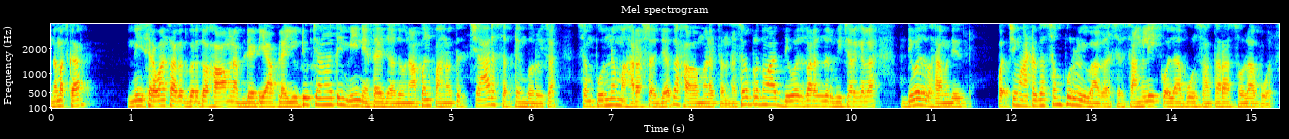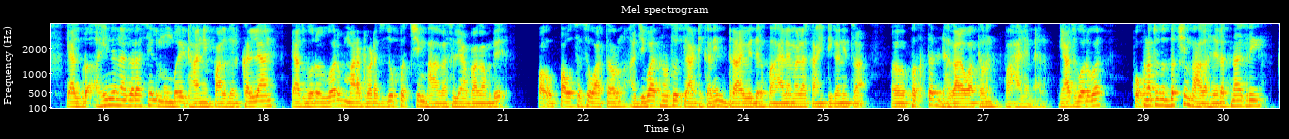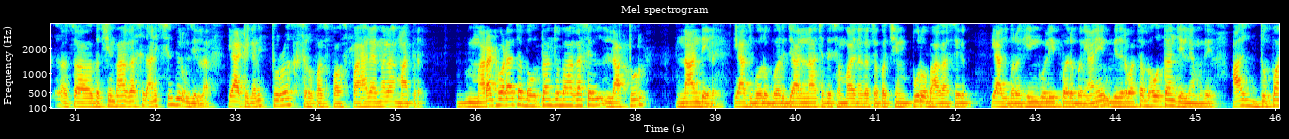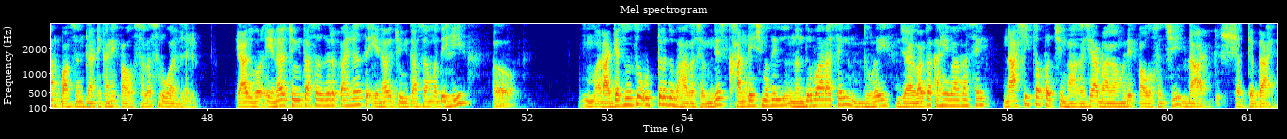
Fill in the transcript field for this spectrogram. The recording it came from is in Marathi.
नमस्कार. मी सर्वांत स्वागत करतो. हवामान अपडेट या आपल्या यूट्यूब चॅनलवरती मी नेताय जाधव आपण पाहणार आहोत चार सप्टेंबर रोजीचा संपूर्ण महाराष्ट्र राज्याचा हवामानाचा अंदाज. सर्वप्रथम आज दिवसभराचा जर विचार केला दिवसभरामध्ये पश्चिम महाराष्ट्राचा संपूर्ण विभाग असेल सांगली कोल्हापूर सातारा सोलापूर याचबरोबर अहिल्यानगर असेल मुंबई ठाणे पालघर कल्याण त्याचबरोबर मराठवाड्याचा जो पश्चिम भाग असेल या भागामध्ये पाव पावसाचं वातावरण अजिबात नव्हतं. त्या ठिकाणी ड्राय वेदर पाहायला मिळालं. काही ठिकाणी चा- फक्त ढगाळ वातावरण पाहायला मिळालं. याचबरोबर कोकणाचा जो दक्षिण भाग असेल रत्नागिरी चा दक्षिण भाग असेल आणि सिंधुदुर्ग जिल्हा या ठिकाणी तुरळक स्वरूपाचा पाऊस पाहायला मिळाला. मात्र मराठवाड्याचा बहुतांश जो भाग असेल लातूर नांदेड याचबरोबर जालना छत्रपती संभाजीनगरचा पश्चिम पूर्व भाग असेल याचबरोबर हिंगोली परभणी आणि विदर्भाच्या बहुतांश जिल्ह्यामध्ये आज दुपारपासून त्या ठिकाणी पावसाला सुरुवात झाली. त्याचबरोबर येणार चोवीस तासात जर पाहिलं तर येणाऱ्या चोवीस तासामध्येही राज्याचा जो उत्तरचा भाग असेल म्हणजेच खानदेशमधील नंदुरबार असेल धुळे जळगावचा काही भाग असेल नाशिकचा पश्चिम भाग असेल या भागामध्ये पावसाची दाट शक्यता आहे.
